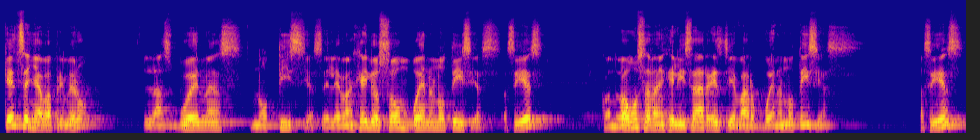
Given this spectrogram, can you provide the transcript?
¿Qué enseñaba primero? Las buenas noticias. El Evangelio son buenas noticias, ¿así es? Cuando vamos a evangelizar es llevar buenas noticias, ¿así es?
